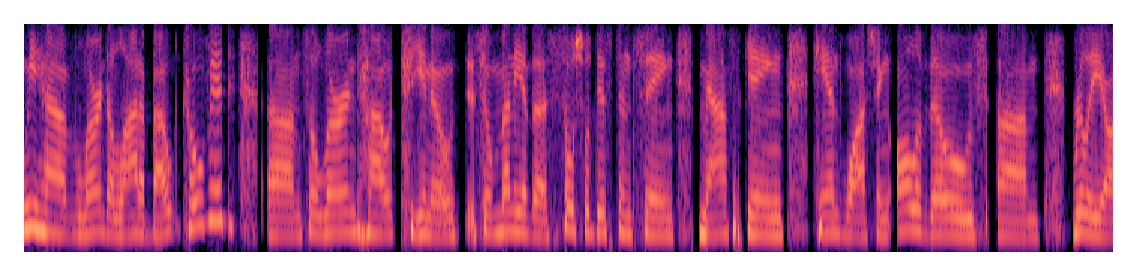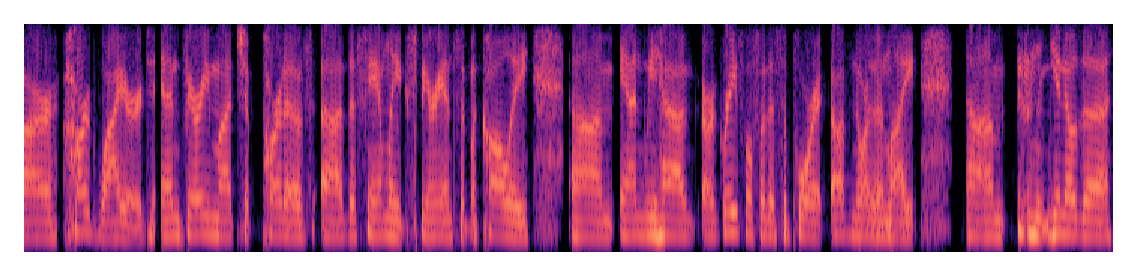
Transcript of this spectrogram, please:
we have learned a lot about COVID. Um, so learned how to, you know, so many of the social distancing, masking, hand washing, all of those um, really are hardwired and very much a part of uh, the family experience at McAuley. Um, and we have are grateful for the support of Northern Light. Um, you know, the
